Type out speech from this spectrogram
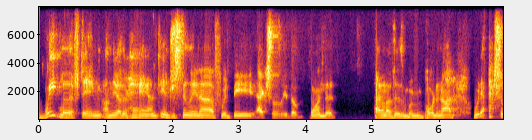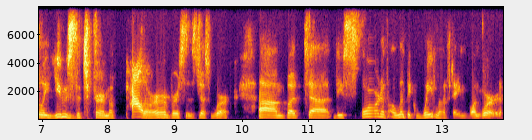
weightlifting, on the other hand, interestingly enough, would be actually the one that I don't know if this is important or not, would actually use the term of power versus just work. Um, but uh, the sport of Olympic weightlifting, one word,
